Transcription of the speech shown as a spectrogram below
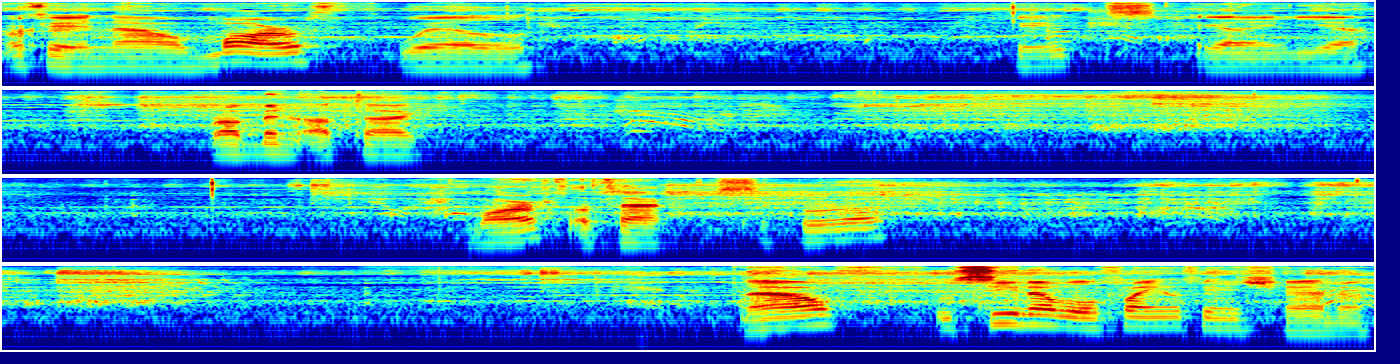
Okay, now Marth will Wait, I got an idea. Robin attack. Marth attack Sakura. Now, Lucina will finally finish Hannah.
